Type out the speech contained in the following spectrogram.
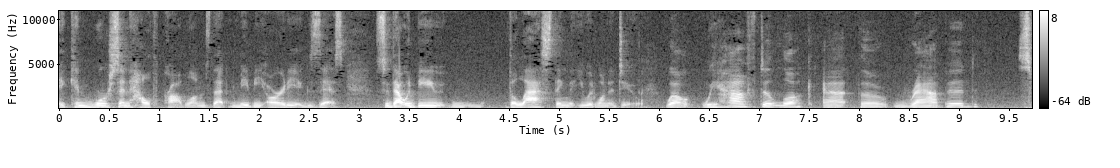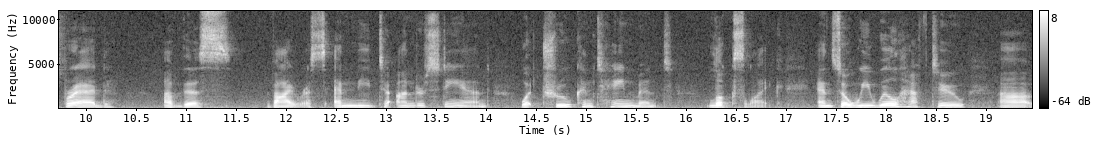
it can worsen health problems that maybe already exist. So that would be the last thing that you would want to do? Well, we have to look at the rapid spread of this virus and need to understand what true containment looks like. And so we will have to uh,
